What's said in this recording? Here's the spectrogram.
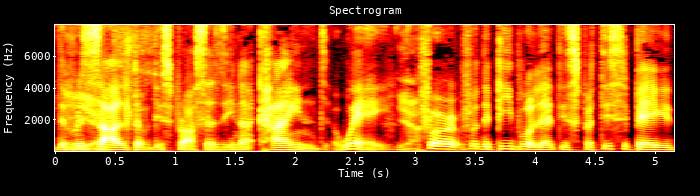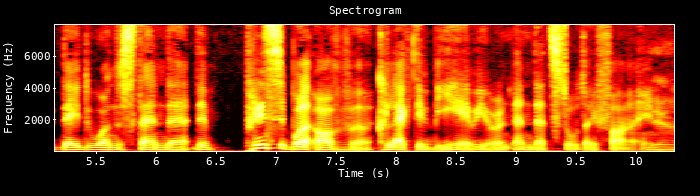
the result of this process in a kind way Yeah. for for the people that is participate they do understand the, the principle of uh, collective behavior and, and that's totally fine Yeah.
